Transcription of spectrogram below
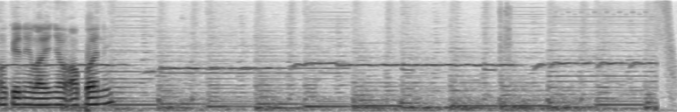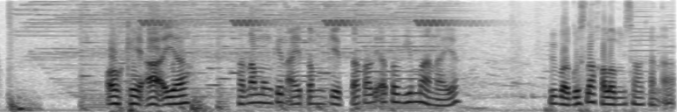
Oke okay, nilainya apa ini? Oke A ya. Karena mungkin item kita kali atau gimana ya? Tapi baguslah kalau misalkan A.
